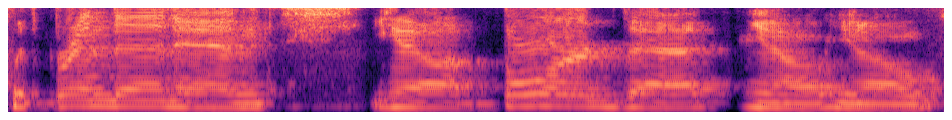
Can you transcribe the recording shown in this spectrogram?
with Brendan and you know a board that you know you know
